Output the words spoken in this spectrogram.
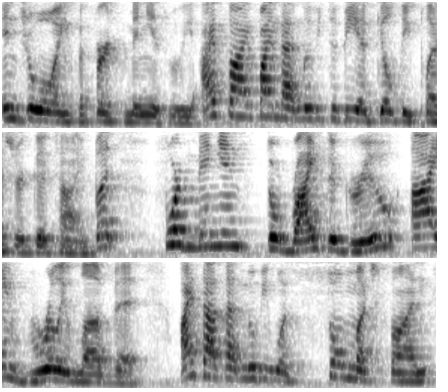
enjoy the first Minions movie. I find, find that movie to be a guilty pleasure good time. But for Minions, The Rise of Gru, I really love it. I thought that movie was so much fun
